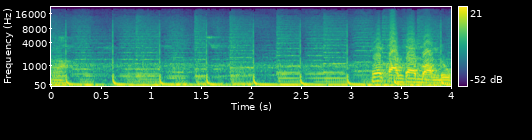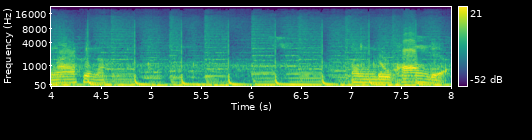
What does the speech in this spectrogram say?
อะเนี่ยการจ่ายบอลดูง่ายขึ้นนะ มันดูคล่องเดียว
